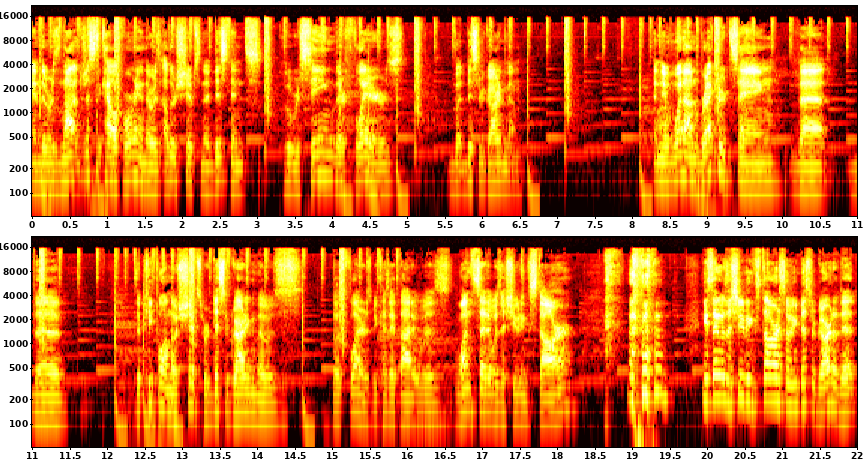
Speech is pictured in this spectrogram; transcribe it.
and there was not just the Californian. There was other ships in the distance who were seeing their flares, but disregarding them. And they went on record saying that the the people on those ships were disregarding those those flares because they thought it was. One said it was a shooting star. he said it was a shooting star, so he disregarded it.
